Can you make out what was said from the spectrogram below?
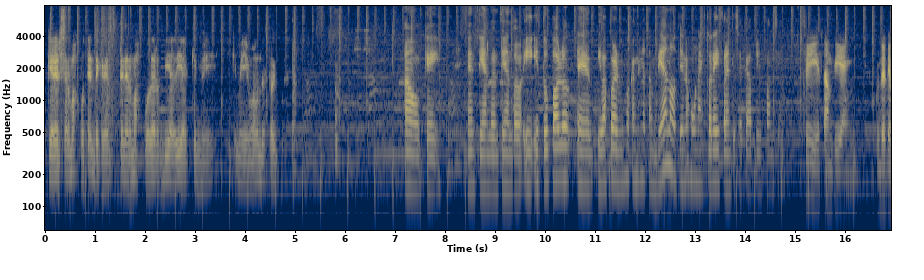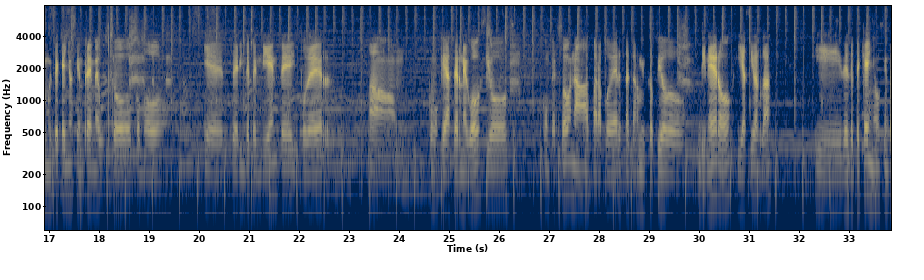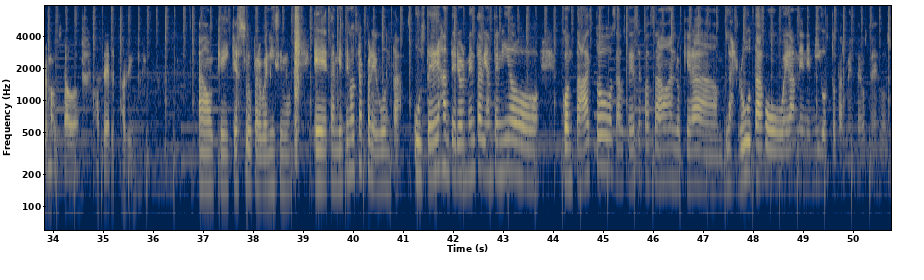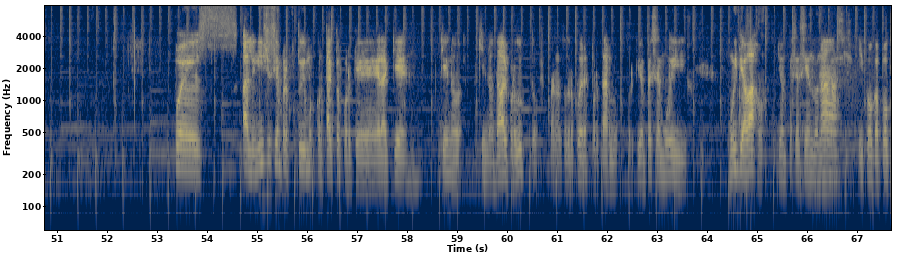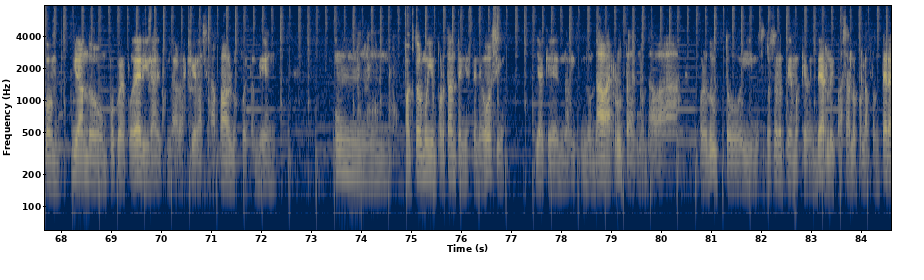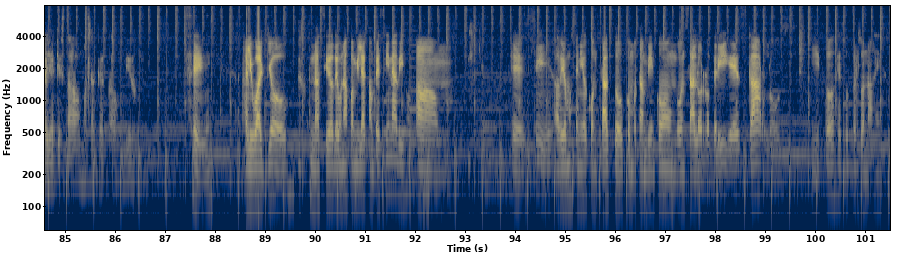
querer ser más potente, querer tener más poder día a día que me, que me llevó a donde estoy. Pues. Ah, ok. Entiendo, entiendo. ¿Y, y tú, Pablo, eh, ibas por el mismo camino también o tienes una historia diferente acerca de tu infancia? Sí, también. Desde muy pequeño siempre me gustó como eh, ser independiente y poder como que hacer negocios con personas para poder sacar mi propio dinero y así, ¿verdad? Y desde pequeño siempre me ha gustado hacer así. Ah, ok, que súper buenísimo. Eh, también tengo otra pregunta. ¿Ustedes anteriormente habían tenido contacto? O sea, ¿ustedes se pasaban lo que eran las rutas o eran enemigos totalmente ustedes dos? Pues al inicio siempre tuvimos contacto porque era quien, quien, nos, quien nos daba el producto para nosotros poder exportarlo. Porque yo empecé muy, muy de abajo. Yo empecé siendo nada y poco a poco y dando un poco de poder y la, la verdad es que gracias a Pablo fue también un factor muy importante en este negocio, ya que nos, nos daba rutas, nos daba producto y nosotros solo teníamos que venderlo y pasarlo por la frontera ya que estábamos más cerca de Estados Unidos. Sí, al igual yo, nacido de una familia campesina, dijo, um, eh, sí, habíamos tenido contacto como también con Gonzalo Rodríguez, Carlos y todos esos personajes.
